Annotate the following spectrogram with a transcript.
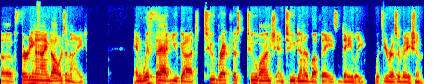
of $39 a night. And with that, you got two breakfast, two lunch, and two dinner buffets daily with your reservation.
